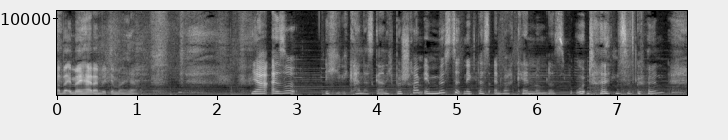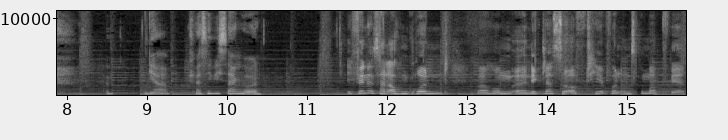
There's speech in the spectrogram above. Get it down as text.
Aber immer her damit, immer her. Ja, also ich, ich kann das gar nicht beschreiben. Ihr müsstet Niklas einfach kennen, um das beurteilen zu können. Ja, ich weiß nicht, wie ich sagen soll. Ich finde, es hat auch einen Grund, warum äh, Niklas so oft hier von uns gemobbt wird.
